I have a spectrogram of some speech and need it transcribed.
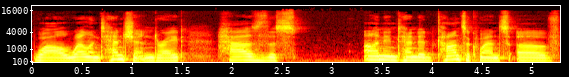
while well intentioned, right, has this unintended consequence of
